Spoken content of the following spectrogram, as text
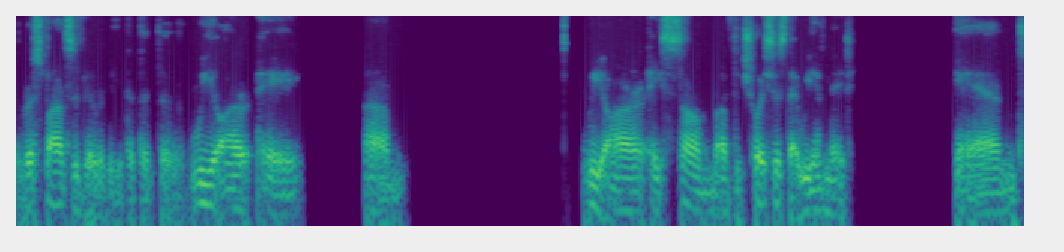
the responsibility that, we are a um, we are a sum of the choices that we have made and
